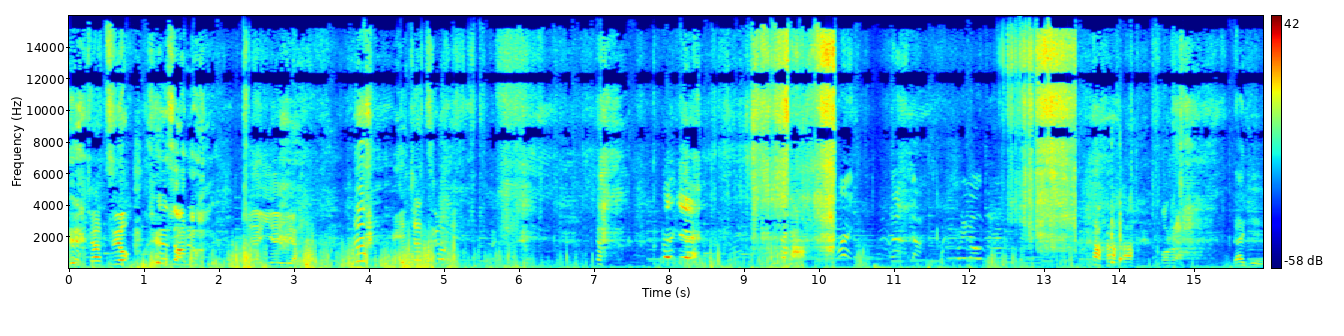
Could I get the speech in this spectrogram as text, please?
めっちゃ強センスあるよいやいやいやほら。大輝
